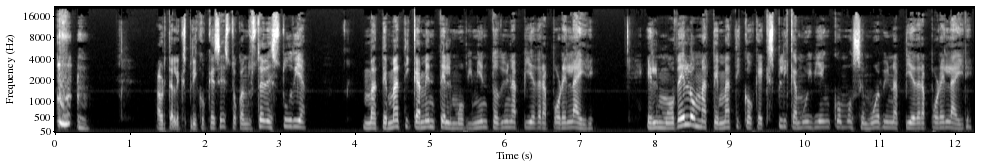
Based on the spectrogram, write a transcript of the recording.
Ahorita le explico qué es esto. Cuando usted estudia matemáticamente el movimiento de una piedra por el aire, el modelo matemático que explica muy bien cómo se mueve una piedra por el aire,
